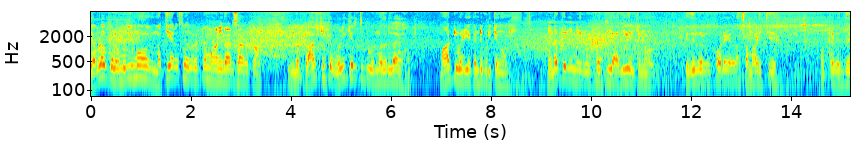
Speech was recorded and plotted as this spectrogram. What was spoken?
எவ்வளோக்கு எவ்வளோ முடியுமோ மத்திய அரசும் இருக்கட்டும் மாநில அரசாக இருக்கட்டும் இந்த பிளாஸ்டிக்கை ஒழிக்கிறதுக்கு முதல்ல மாற்று வழியை கண்டுபிடிக்கணும் நிலத்தடி நீர் உற்பத்தி அதிகரிக்கணும் எதிர்வரும் கோடையெல்லாம் சமாளித்து மக்கள் வந்து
